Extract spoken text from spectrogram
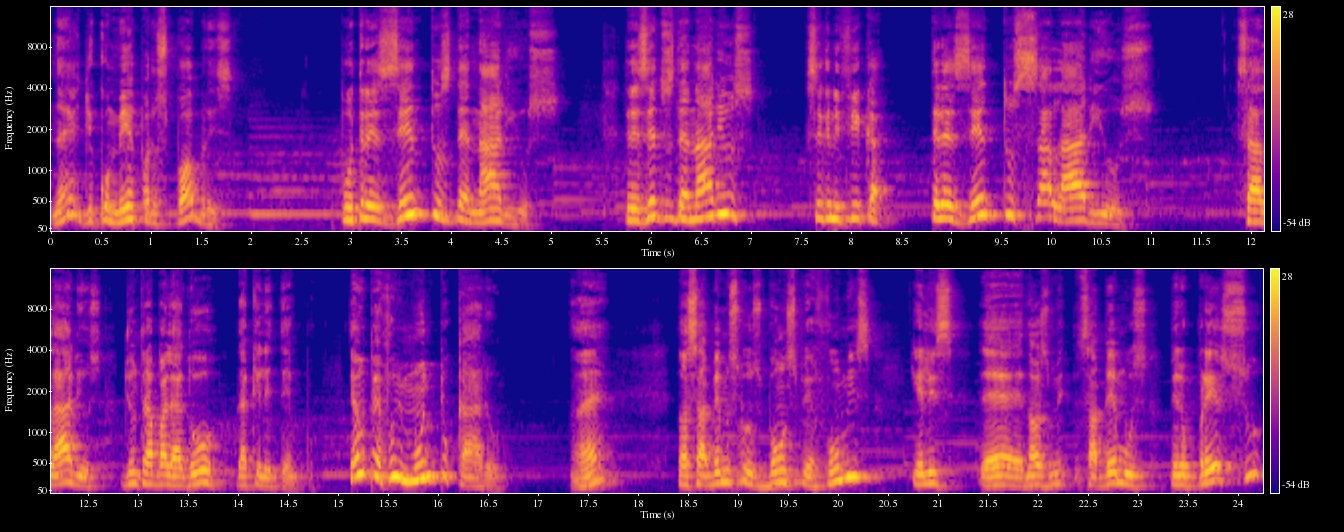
né, de comer para os pobres por 300 denários. 300 denários significa 300 salários. Salários de um trabalhador daquele tempo. É um perfume muito caro, não é? Nós sabemos que os bons perfumes, eles é, nós sabemos pelo preço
